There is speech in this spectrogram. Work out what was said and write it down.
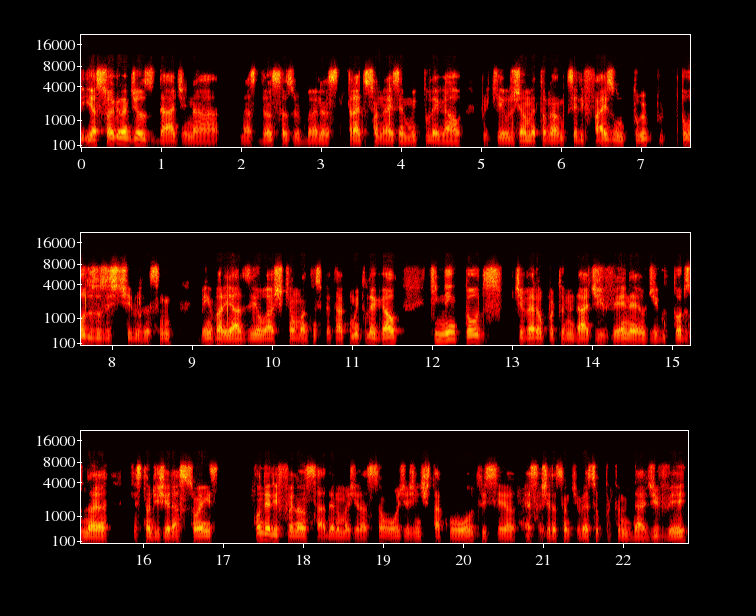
e a sua grandiosidade na, nas danças urbanas tradicionais é muito legal, porque o Metonomics ele faz um tour por todos os estilos assim bem variados, e eu acho que é um espetáculo muito legal, que nem todos tiveram a oportunidade de ver, né? Eu digo todos na questão de gerações. Quando ele foi lançado era uma geração, hoje a gente está com outra, e se essa geração tivesse a oportunidade de ver,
